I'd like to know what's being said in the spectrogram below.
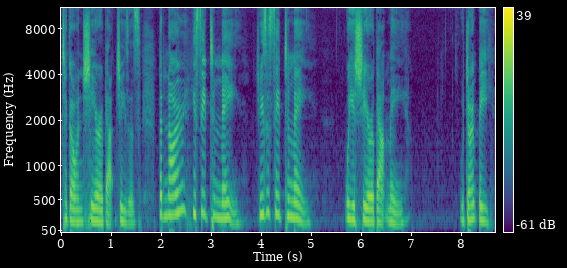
to go and share about Jesus. But no, he said to me, Jesus said to me, Will you share about me? Well, don't be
